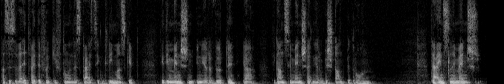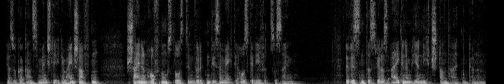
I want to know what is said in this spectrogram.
dass es weltweite Vergiftungen des geistigen Klimas gibt, die die Menschen in ihrer Würde, ja die ganze Menschheit in ihrem Bestand bedrohen. Der einzelne Mensch, ja sogar ganze menschliche Gemeinschaften, scheinen hoffnungslos dem Wirken dieser Mächte ausgeliefert zu sein. Wir wissen, dass wir aus eigenem hier nicht standhalten können.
